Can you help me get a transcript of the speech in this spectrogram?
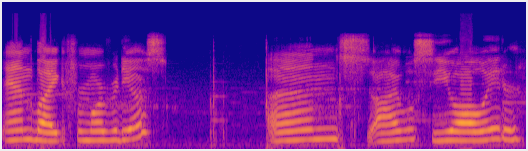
and like for more videos. And I will see you all later.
